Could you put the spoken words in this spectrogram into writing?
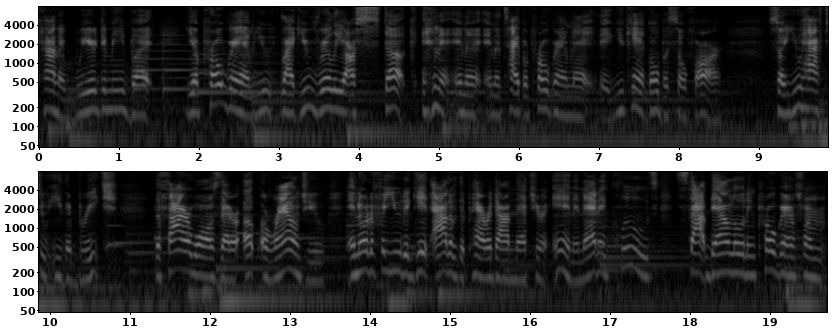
kind of weird to me, but your program you like you really are stuck in a in a in a type of program that, that you can't go but so far. So you have to either breach the firewalls that are up around you in order for you to get out of the paradigm that you're in. And that includes stop downloading programs from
